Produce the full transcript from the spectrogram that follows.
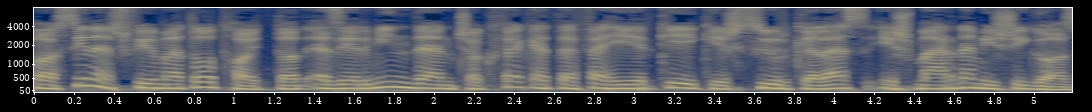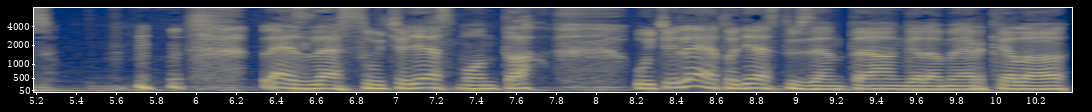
a színes filmet ott hagytad, ezért minden csak fekete, fehér, kék és szürke lesz, és már nem is igaz. ez lesz, úgyhogy ezt mondta. Úgyhogy lehet, hogy ezt üzente Angela Merkel a,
